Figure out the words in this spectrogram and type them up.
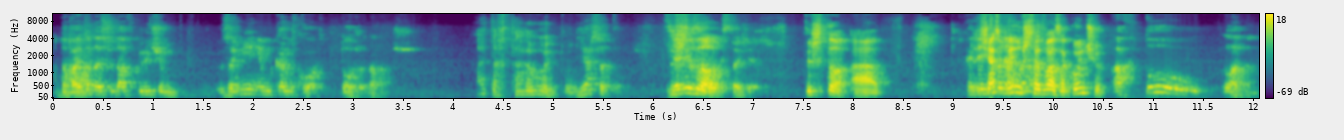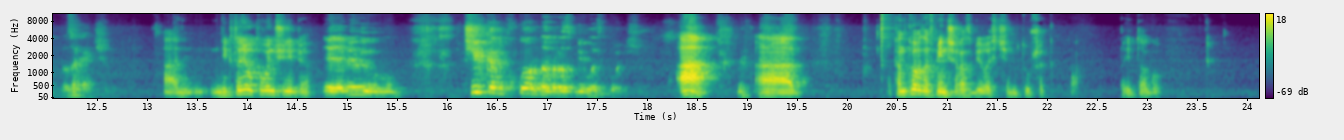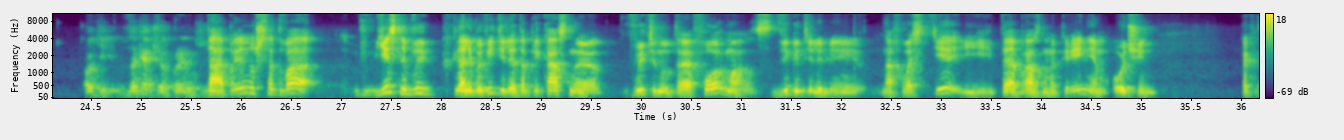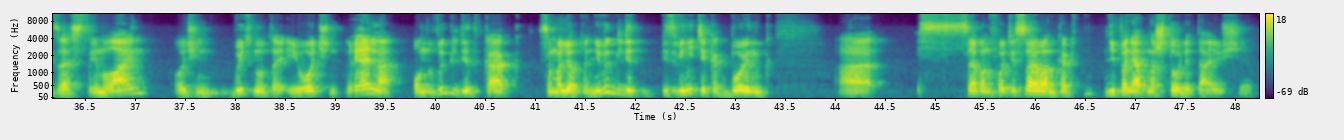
Давай А. тогда сюда включим, заменим Конкорд тоже на наш. А это второй. был. Я что-то... Я не что? знал, кстати. Ты что? А, Хотя сейчас про непонятно, Ил-62 закончу. А кто... Ладно, заканчивай. А, никто ни у кого ничего не. Я, я имею в виду, чьих конкордов разбилось больше? А, а, Конкордов меньше разбилось, чем тушек по итогу. Окей, заканчивай про Ил-62. Да, про Ил-62, если вы когда-либо видели, это прекрасная вытянутая форма с двигателями на хвосте и Т-образным оперением, очень, как это стримлайн, очень вытянуто и очень... Реально, он выглядит как самолет. Он не выглядит, извините, как Boeing а, 747, как непонятно что летающее.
